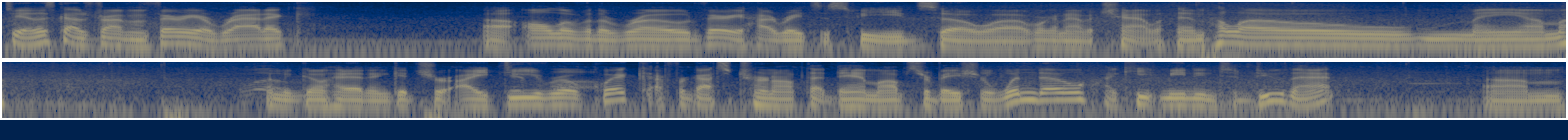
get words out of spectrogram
So yeah, this guy's driving very erratic, uh, all over the road, very high rates of speed. So uh, we're gonna have a chat with him. Hello, ma'am. Let me go ahead and get your ID real quick. I forgot to turn off that damn observation window. I keep meaning to do that. Um,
